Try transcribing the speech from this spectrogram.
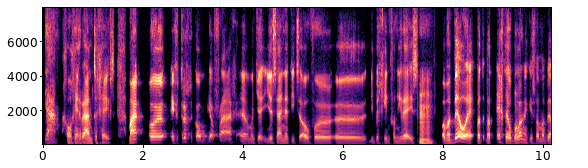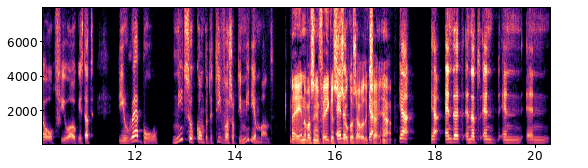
ja, gewoon geen ruimte geeft. Maar eh, even terug te komen op jouw vraag. eh, want je, je zei net iets over eh, die begin van die race. Mhm. Wat, me wel, e- wat, wat echt heel belangrijk is, wat me wel opviel ook, is dat die Red Bull niet zo competitief was op die mediumband. Nee, en dat was in Vegas En dus dat- ook al zo, wat ik ja. zei. Ja. Ja, ja, en dat, en dat, en, en, en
